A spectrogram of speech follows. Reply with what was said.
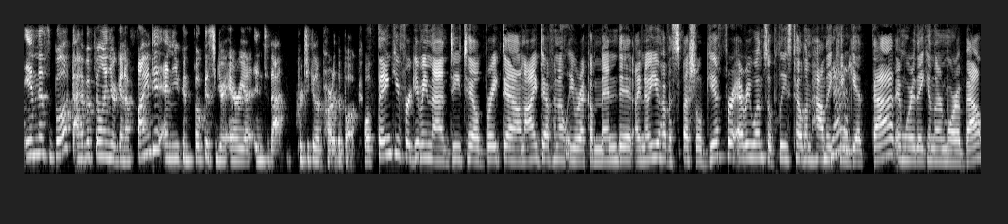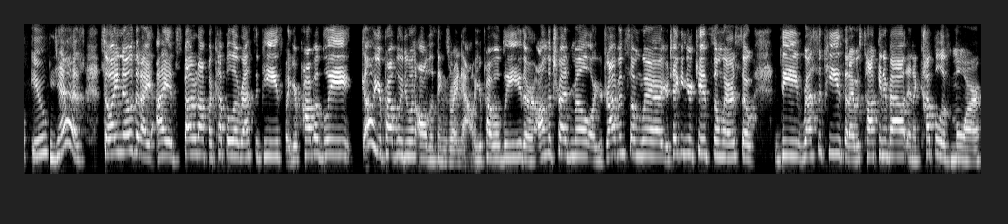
in this book, I have a feeling you're going to find it and you can focus your area into that particular part of the book. Well, thank you for giving that detailed breakdown. I definitely recommend it. I know you have a special gift for everyone, so please tell them how they yes. can get that and where they can learn more about you. Yes. So I know that I, I had spouted off a couple of recipes, but you're probably, oh, you're probably doing all the things right now. You're probably either on the treadmill or you're driving somewhere, you're taking your kids somewhere. So the recipes that I was talking about and a couple of more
